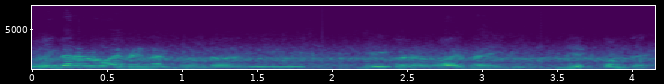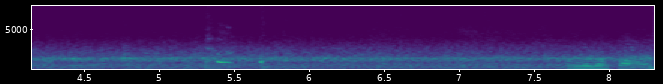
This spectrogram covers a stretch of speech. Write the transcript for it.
ওই ঘরের ওয়াইফাই নাকবো এই- এই ঘরের ওয়াইফাই নেট কম যায় ওটা পান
